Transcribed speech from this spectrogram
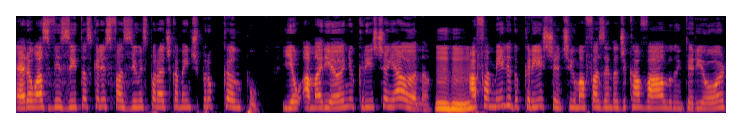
Eram as visitas que eles faziam esporadicamente para o campo. Iam a Mariane, o Christian e a Ana. uhum. A família do Christian tinha uma fazenda de cavalo no interior.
